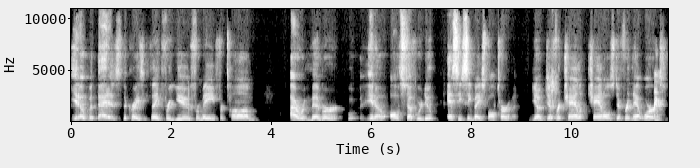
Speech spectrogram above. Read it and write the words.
you know, but that is the crazy thing for you, for me, for Tom. I remember, you know, all the stuff we're doing, SEC baseball tournament, you know, different channel, channels, different networks,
